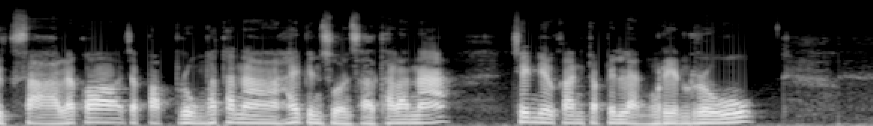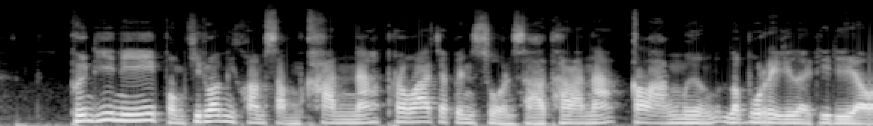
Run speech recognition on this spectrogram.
ศึกษา แล้วก็จะปรับปรุงพัฒนาให้เป็นสวนสาธารณะ เช่นเดียวกันกับเป็นแหล่งเรียนรู้ พื้นที่นี้ผมคิดว่ามีความสำคัญนะ เพราะว่าจะเป็นสวนสาธารณะกลางเมืองลบบุรีเลยทีเดียว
